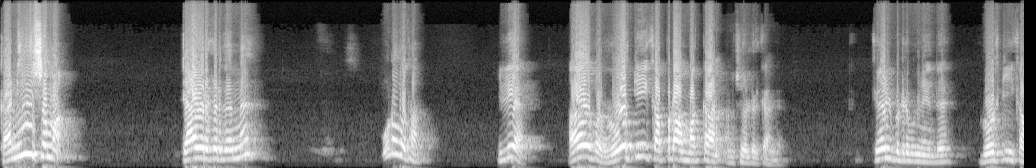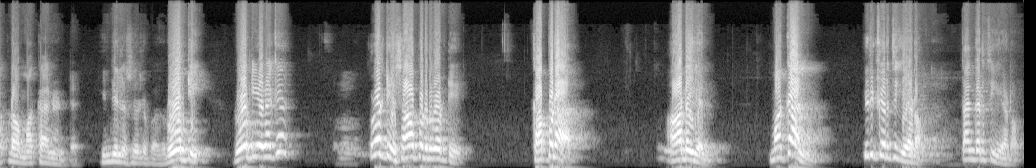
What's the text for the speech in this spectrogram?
கணிசமாக தேவை இருக்கிறது என்ன? உணவு தான் இல்லையா? அதாவது ரோட்டி கப்படா மக்கான் சொல்லியிருக்காங்க கேள்விப்பட்டிருப்பீங்க இந்த ரோட்டி கப்படா மக்கான்ட்டு ஹிந்தியில் சொல்லியிருப்பாங்க ரோட்டி. ரோட்டி எனக்கு? ரோட்டி சாப்பிட்ற ரோட்டி. கப்படா ஆடைகள். மக்கான் இருக்கிறதுக்கு இடம் தங்கிறதுக்கு இடம்.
